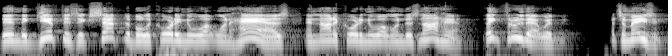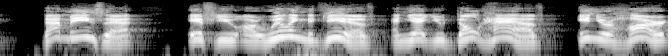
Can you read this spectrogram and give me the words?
then the gift is acceptable according to what one has and not according to what one does not have. Think through that with me. That's amazing. That means that if you are willing to give and yet you don't have in your heart,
